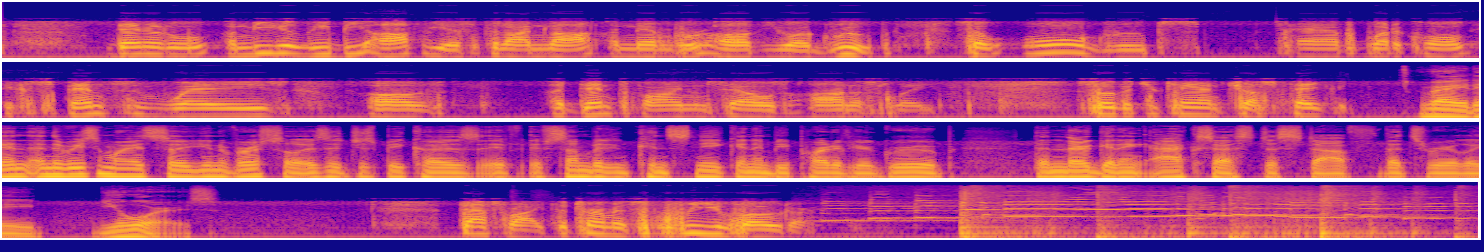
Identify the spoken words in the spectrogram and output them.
then it'll immediately be obvious that I'm not a member of your group. So all groups have what are called expensive ways of identifying themselves honestly so that you can't just fake it. Right. And, and the reason why it's so universal is it just because if, if somebody can sneak in and be part of your group, then they're getting access to stuff that's really yours. That's right. The term is freeloader.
